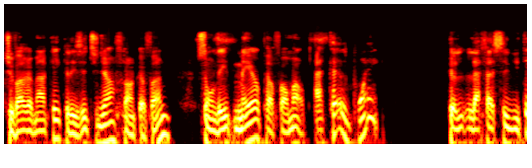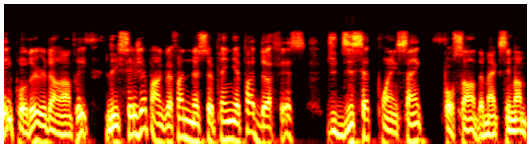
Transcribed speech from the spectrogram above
tu vas remarquer que les étudiants francophones sont les meilleurs performants à tel point que la facilité pour eux d'en rentrer. Les cégeps anglophones ne se plaignaient pas d'office du 17,5 de maximum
